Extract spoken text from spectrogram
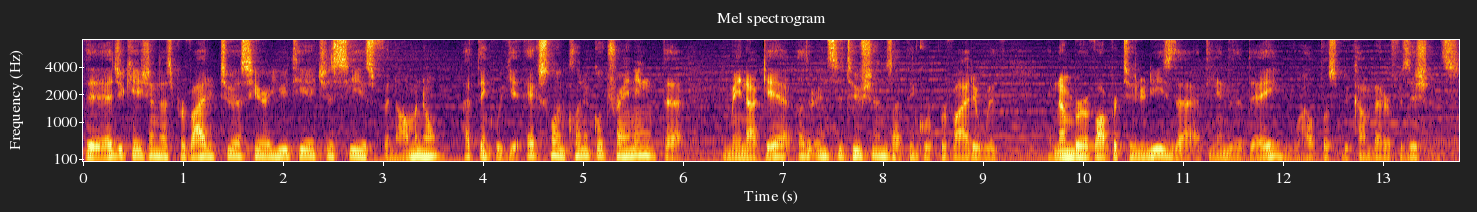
The education that's provided to us here at UTHSC is phenomenal. I think we get excellent clinical training that we may not get at other institutions. I think we're provided with a number of opportunities that at the end of the day will help us become better physicians.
